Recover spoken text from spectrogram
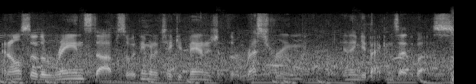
and also the rain stops. So I think I'm gonna take advantage of the restroom and then get back inside the bus.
